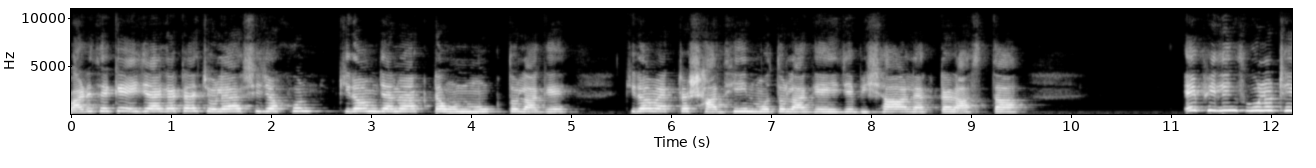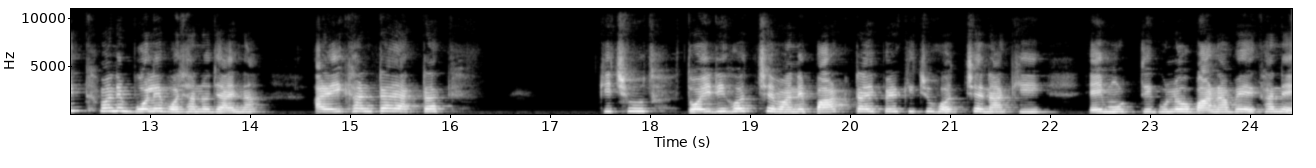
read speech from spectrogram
বাড়ি থেকে এই জায়গাটায় চলে আসি যখন। কিরম যেন একটা উন্মুক্ত লাগে, কিরম একটা স্বাধীন মতো লাগে, এই যে বিশাল একটা রাস্তা। এই ফিলিংসগুলো ঠিক মানে বলে বোঝানো যায় না। আর এইখানটায় একটা কিছু তৈরি হচ্ছে মানে পার্ক টাইপের কিছু হচ্ছে নাকি এই মূর্তিগুলো বানাবে এখানে?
